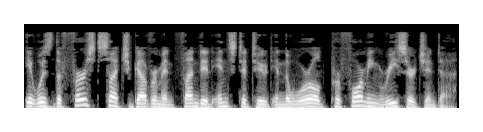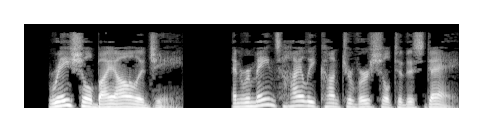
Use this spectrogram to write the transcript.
It was the first such government-funded institute in the world performing research into racial biology, and remains highly controversial to this day.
